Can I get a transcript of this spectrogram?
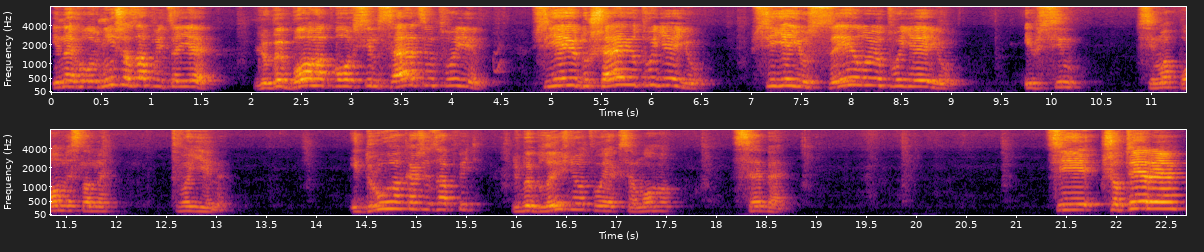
і найголовніша заповідь це є люби Бога Твого всім серцем Твоїм, всією душею Твоєю, всією силою Твоєю і всім, всіма помислами Твоїми. І друга каже заповідь, люби ближнього Твого як самого себе. Ці чотири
